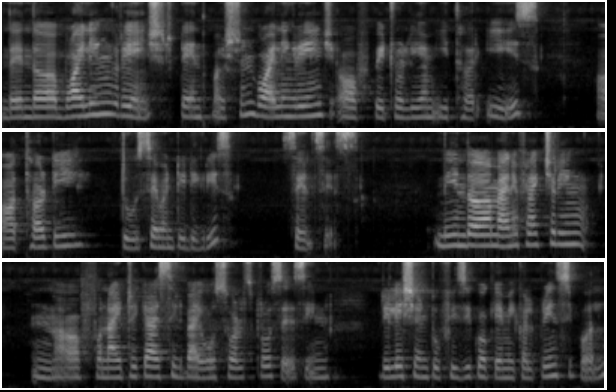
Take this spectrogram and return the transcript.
Then the boiling range, 10th question, boiling range of petroleum ether is uh, 30 to 70 degrees Celsius. Then the manufacturing mm, of nitric acid by Ostwald's process in relation to physicochemical principle,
